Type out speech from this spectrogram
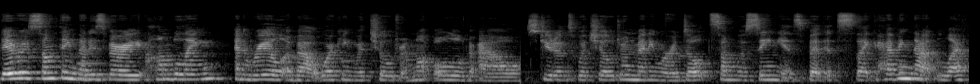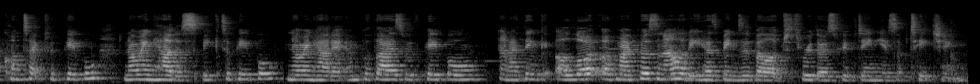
There is something that is very humbling and real about working with children. Not all of our students were children, many were adults, some were seniors, but it's like having that life contact with people, knowing how to speak to people, knowing how to empathize with people. And I think a lot of my personality has been developed through those 15 years of teaching.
